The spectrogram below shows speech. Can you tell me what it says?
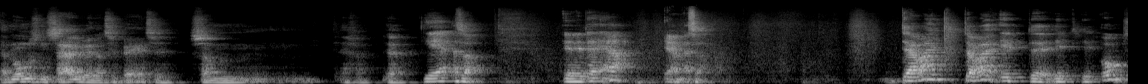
Er der nogen, du sådan særligt vender tilbage til, som... Altså, ja. Ja, altså, øh, der er, jamen altså, der var, der var et, øh, et, et ungt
